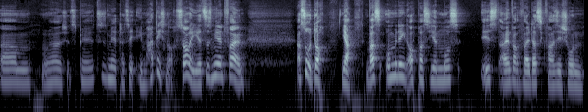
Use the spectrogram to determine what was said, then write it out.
Ähm, jetzt, ist mir, jetzt ist mir tatsächlich, eben hatte ich es noch, sorry, jetzt ist mir entfallen. Ach so, doch, ja, was unbedingt auch passieren muss, ist einfach, weil das quasi schon,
